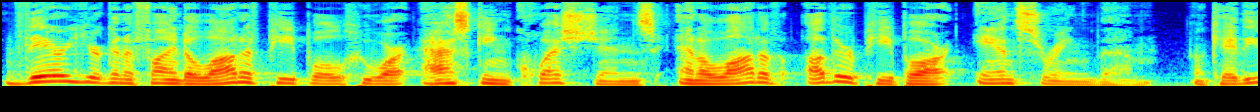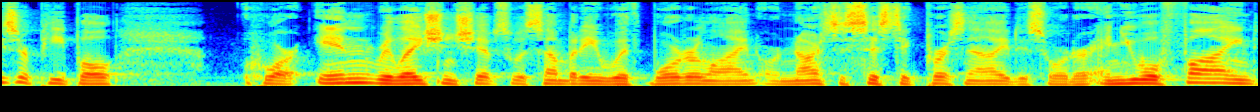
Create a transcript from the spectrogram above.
there you're going to find a lot of people who are asking questions and a lot of other people are answering them. Okay. These are people who are in relationships with somebody with borderline or narcissistic personality disorder. And you will find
